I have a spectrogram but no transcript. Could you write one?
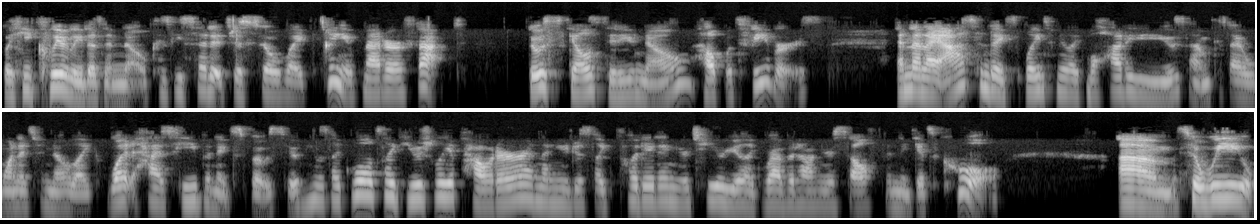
but he clearly doesn't know because he said it just so like, hey, matter of fact, those skills, did you know, help with fevers. And then I asked him to explain to me like, well, how do you use them? Because I wanted to know like what has he been exposed to. And he was like, well, it's like usually a powder, and then you just like put it in your tea or you like rub it on yourself, and it gets cool. Um, so we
